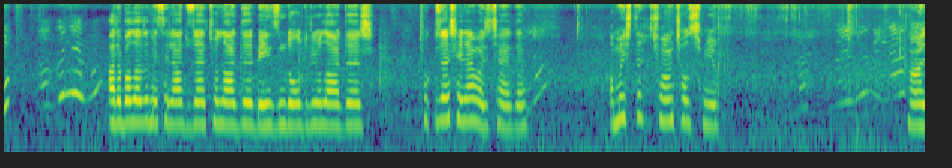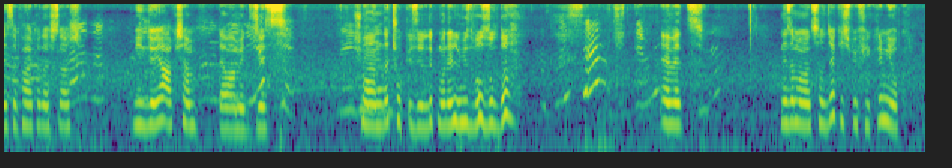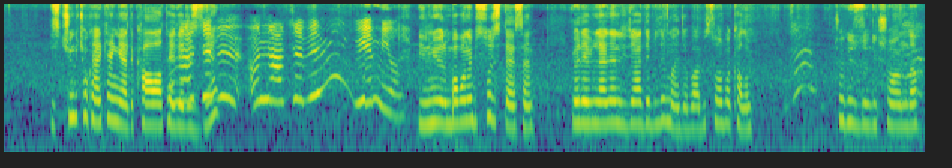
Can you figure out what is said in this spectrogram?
Arabaları mesela düzeltiyorlardır, benzin dolduruyorlardır. Çok güzel şeyler var içeride. Ama işte şu an çalışmıyor. Maalesef arkadaşlar. Videoya akşam devam edeceğiz. Şu anda çok üzüldük. Moralimiz bozuldu. Evet. Ne zaman açılacak hiçbir fikrim yok. Biz çünkü çok erken geldik kahvaltı ederiz diye. Onlar tabii bilmiyorum. Bilmiyorum. Babana bir sor istersen. Görevlilerden rica edebilir mi acaba? Bir sor bakalım. Çok üzüldük şu anda.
